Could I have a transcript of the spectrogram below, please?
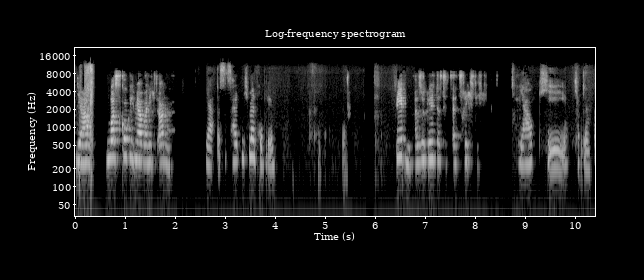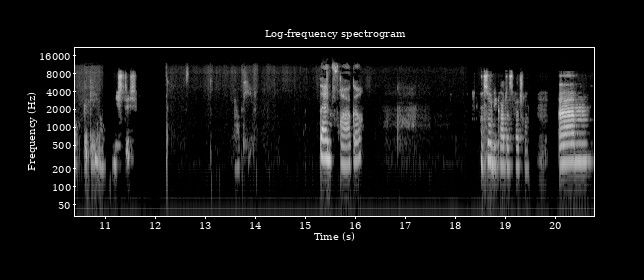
Ja, sowas gucke ich mir aber nicht an. Ja, das ist halt nicht mein Problem. Eben, also gilt das jetzt als richtig. Ja, okay. Ich habe dir einen Punkt gegeben. Richtig. Ja, okay. Deine Frage. Ach so, die Karte ist falsch rum. Ähm,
